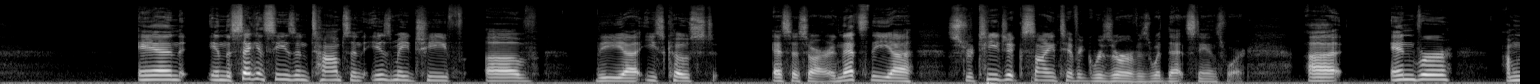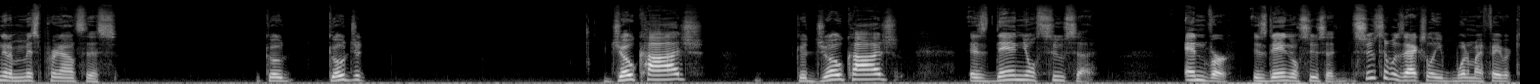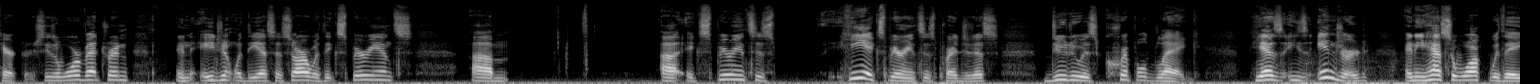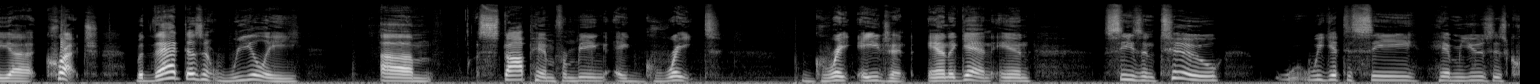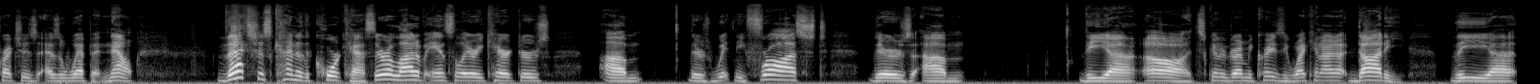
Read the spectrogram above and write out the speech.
And in the second season, Thompson is made chief of the uh, East Coast SSR, and that's the uh, Strategic Scientific Reserve, is what that stands for. Uh, Enver, I'm going to mispronounce this. Go, Goja, Jokaj, Gajokaj is Daniel Sousa. Enver is Daniel Sousa. Sousa was actually one of my favorite characters. He's a war veteran, an agent with the SSR with experience. Um, uh, experiences he experiences prejudice due to his crippled leg. He has he's injured and he has to walk with a uh, crutch, but that doesn't really um, stop him from being a great great agent. And again, in season two, we get to see him use his crutches as a weapon. Now, that's just kind of the core cast. There are a lot of ancillary characters. Um, there's Whitney Frost. There's um, the uh, oh, it's gonna drive me crazy. Why can't I not? Dottie, the uh,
